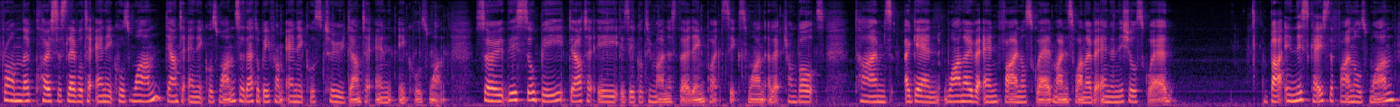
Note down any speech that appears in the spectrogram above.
from the closest level to n equals 1 down to n equals 1. So that'll be from n equals 2 down to n equals 1. So this will be delta E is equal to minus 13.61 electron volts times, again, 1 over n final squared minus 1 over n initial squared but in this case, the final is 1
